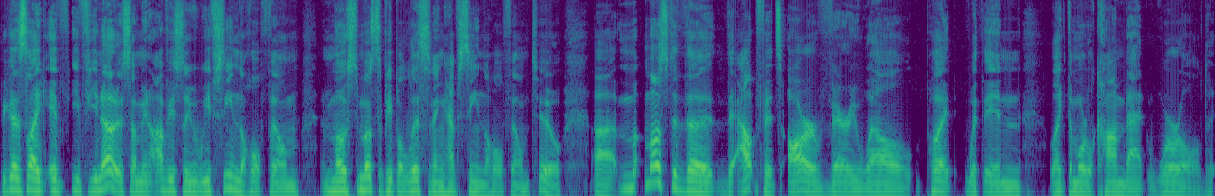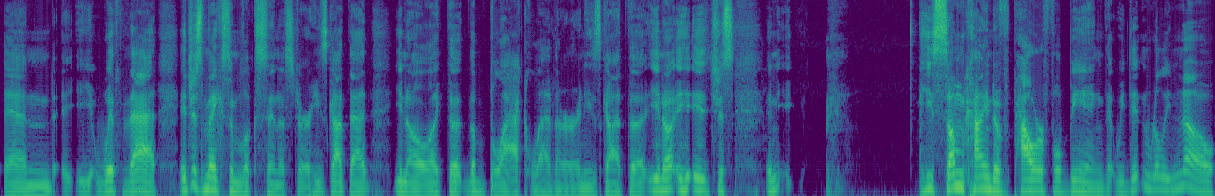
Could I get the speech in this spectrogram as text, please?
because like if if you notice, I mean, obviously we've seen the whole film. Most most of the people listening have seen the whole film too. Uh, m- most of the the outfits are very well put within like the Mortal Kombat world, and with that, it just makes him look sinister. He's got that you know like the the black leather, and he's got the you know it- it's just and he's some kind of powerful being that we didn't really know.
